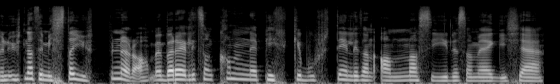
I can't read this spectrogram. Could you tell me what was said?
Men uten at jeg mista dypene. da. Men bare litt sånn, Kan jeg pirke borti en litt sånn annen side som jeg ikke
